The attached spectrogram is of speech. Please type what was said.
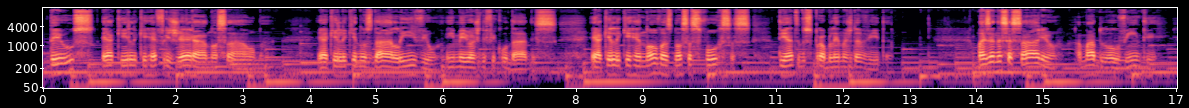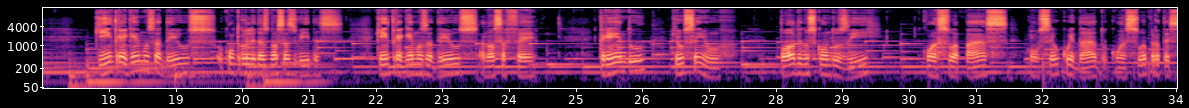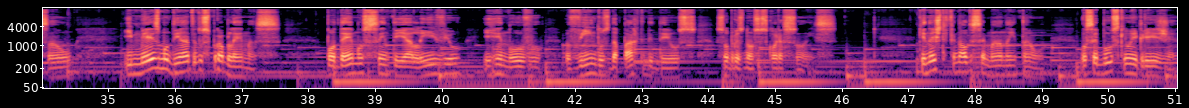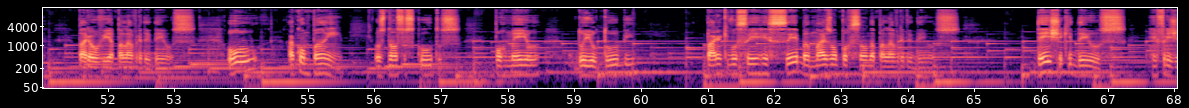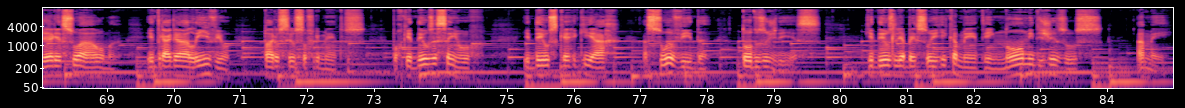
Deus é aquele que refrigera a nossa alma, é aquele que nos dá alívio em meio às dificuldades, é aquele que renova as nossas forças diante dos problemas da vida. Mas é necessário amado ouvinte, que entreguemos a Deus o controle das nossas vidas, que entreguemos a Deus a nossa fé, crendo que o Senhor pode nos conduzir com a sua paz, com o seu cuidado, com a sua proteção, e mesmo diante dos problemas, podemos sentir alívio e renovo vindos da parte de Deus sobre os nossos corações. Que neste final de semana, então, você busque uma igreja para ouvir a palavra de Deus, ou acompanhe os nossos cultos por meio do YouTube, para que você receba mais uma porção da palavra de Deus. Deixe que Deus refrigere a sua alma e traga alívio para os seus sofrimentos, porque Deus é Senhor e Deus quer guiar a sua vida todos os dias. Que Deus lhe abençoe ricamente em nome de Jesus. Amém.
